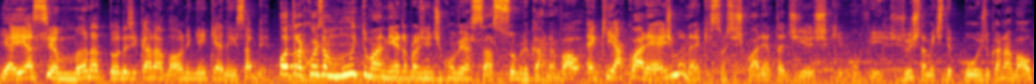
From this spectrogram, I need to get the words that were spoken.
E aí a semana toda de carnaval ninguém quer nem saber. Outra coisa muito maneira pra gente conversar sobre o carnaval é que a quaresma, né? Que são esses 40 dias que vão vir justamente depois do carnaval,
